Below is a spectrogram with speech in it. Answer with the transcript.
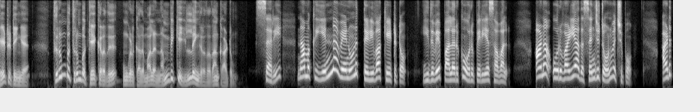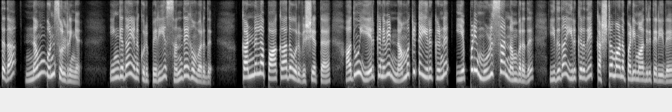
கேட்டுட்டீங்க. திரும்ப திரும்ப கேட்கறது உங்களுக்கு அது மேல நம்பிக்கை இல்லைங்கிறத தான் காட்டும். சரி நமக்கு என்ன வேணும்னு தெளிவா கேட்டுட்டோம். இதுவே பலருக்கும் ஒரு பெரிய சவால். ஆனா ஒரு வழியா அதை செஞ்சுட்டோம்னு வச்சுப்போம். அடுத்ததா நம்புன்னு சொல்றீங்க. இங்கதான் எனக்கு ஒரு பெரிய சந்தேகம் வருது. கண்ணுல பார்க்காத ஒரு விஷயத்த அதுவும் ஏற்கனவே நம்மகிட்ட இருக்குன்னு எப்படி முழுசா நம்புறது? இதுதான் இருக்கிறதே கஷ்டமான படி மாதிரி தெரியுதே.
